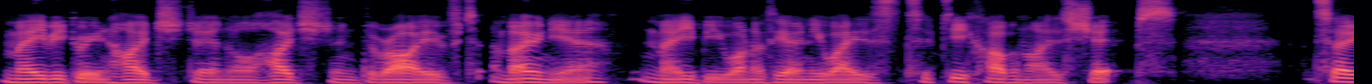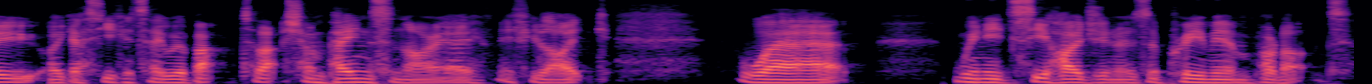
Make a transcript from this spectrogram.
Maybe green hydrogen or hydrogen derived ammonia may be one of the only ways to decarbonize ships. So I guess you could say we're back to that champagne scenario, if you like, where we need to see hydrogen as a premium product.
